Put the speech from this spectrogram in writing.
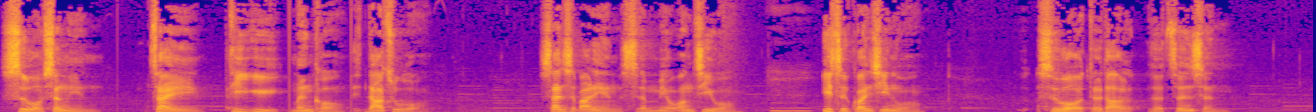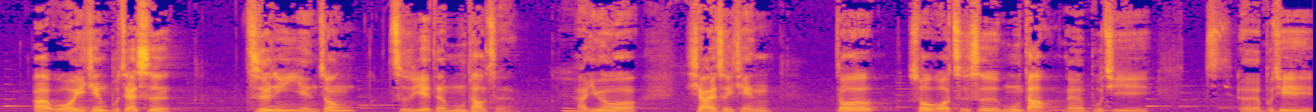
是我圣灵在地狱门口拉住我。三十八年，神没有忘记我，一直关心我，使我得到了真神。啊，我已经不再是子女眼中职业的慕道者。啊，因为我小孩子以前都说我只是慕道，而不去，呃，不去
